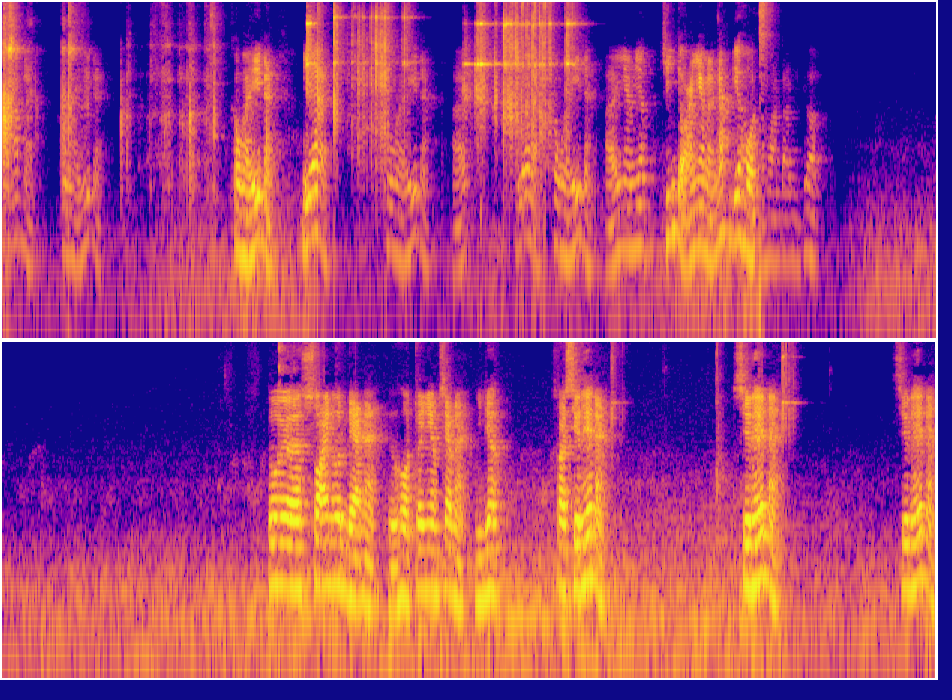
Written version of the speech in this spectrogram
Nắp này, không hề hít này. Không hề hít này. Đĩa này, không hề hít này. Đấy, đĩa này, không hề hít này. Đấy, anh em nhé. Chính tỏ anh em là nắp đĩa hột hoàn toàn bình thường. Tôi ờ, xoay luôn đèn này, thử hột cho anh em xem này. Nhìn chưa? Xoay xuyên hết này. Xuyên hết này xuyên hết này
